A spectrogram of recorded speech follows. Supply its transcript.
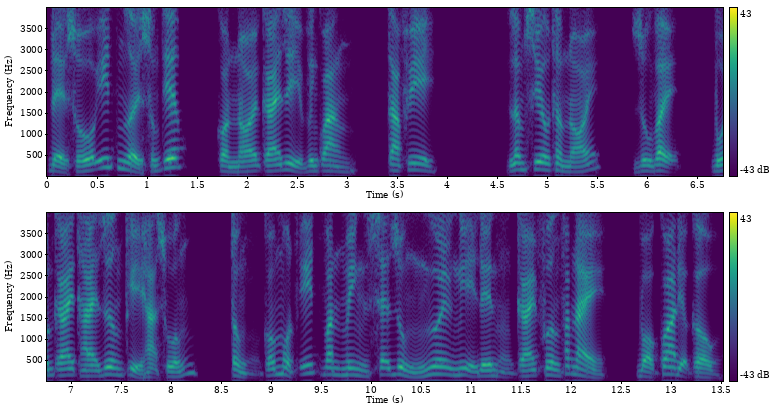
để số ít người sống tiếp, còn nói cái gì vinh quang, ta phi lâm siêu thầm nói dù vậy bốn cái thái dương kỷ hạ xuống tổng có một ít văn minh sẽ dùng ngươi nghĩ đến cái phương pháp này bỏ qua địa cầu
